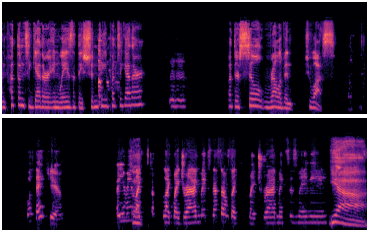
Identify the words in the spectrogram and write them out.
and put them together in ways that they shouldn't be put together, hmm but they're still relevant to us. Well, thank you. Oh, You mean So- like like my drag mix? That sounds like my drag mixes, maybe. Yeah,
